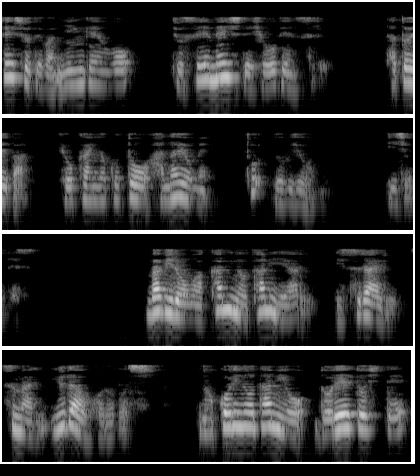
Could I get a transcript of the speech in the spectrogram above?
聖書では人間を女性名詞で表現する。例えば、教会のことを花嫁と呼ぶように。以上です。バビロンは神の民であるイスラエル、つまりユダを滅ぼし、残りの民を奴隷として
